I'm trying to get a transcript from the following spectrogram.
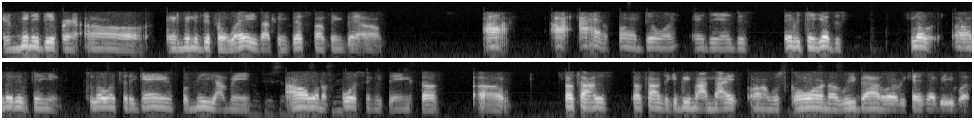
in many different uh, in many different ways. I think that's something that um, I, I I have fun doing, and then just everything else just flow. Uh, let everything flow into the game for me. I mean, I don't want to force anything, so uh, sometimes sometimes it can be my night um, with scoring or rebound or whatever the case may be, but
